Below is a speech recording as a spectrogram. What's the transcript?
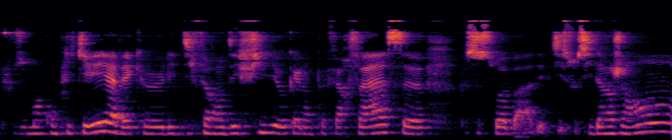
plus ou moins compliqué avec les différents défis auxquels on peut faire face, que ce soit bah, des petits soucis d'argent,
